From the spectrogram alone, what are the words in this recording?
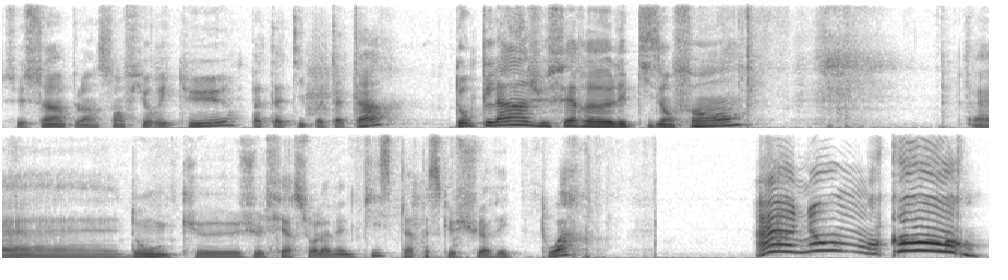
c'est simple, hein, sans fioriture, patati patata. Donc là, je vais faire euh, les petits-enfants. Euh, donc, je vais le faire sur la même piste, là, parce que je suis avec toi. Ah non, encore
